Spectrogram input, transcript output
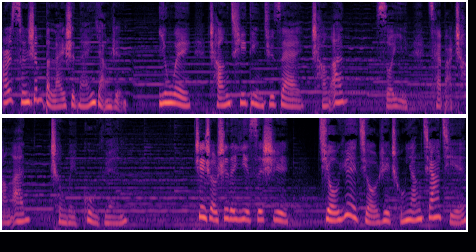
而岑参本来是南阳人，因为长期定居在长安，所以才把长安称为故园。这首诗的意思是：九月九日重阳佳节，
